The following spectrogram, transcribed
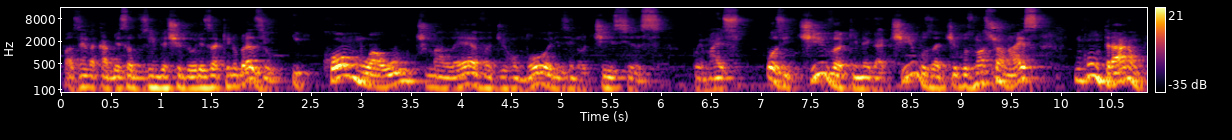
fazendo a cabeça dos investidores aqui no Brasil. E como a última leva de rumores e notícias foi mais positiva que negativa, os ativos nacionais encontraram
